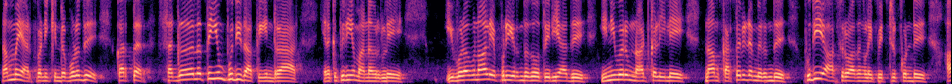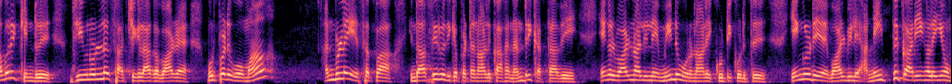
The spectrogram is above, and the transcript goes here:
நம்மை அர்ப்பணிக்கின்ற பொழுது கர்த்தர் சகலத்தையும் புதிதாக்குகின்றார். எனக்கு பிரியமானவர்களே இவ்வளவு நாள் எப்படி இருந்ததோ தெரியாது. இனிவரும் நாட்களிலே நாம் கர்த்தரிடமிருந்து புதிய ஆசீர்வாதங்களை பெற்றுக்கொண்டு அவருக்கென்று ஜீவனுள்ள சாட்சிகளாக வாழ முற்படுவோமா? அன்புள்ள ஏசப்பா இந்த ஆசீர்வதிக்கப்பட்ட நாளுக்காக நன்றி கர்த்தாவே. எங்கள் வாழ்நாளிலே மீண்டும் ஒரு நாளை கூட்டி கொடுத்து எங்களுடைய வாழ்விலே அனைத்து காரியங்களையும்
